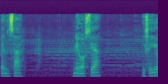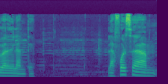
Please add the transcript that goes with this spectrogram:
pensar, negociar y seguir para adelante. La fuerza mm,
